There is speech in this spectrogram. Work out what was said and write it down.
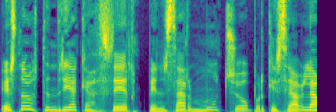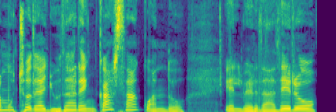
Esto nos tendría que hacer pensar mucho porque se habla mucho de ayudar en casa cuando el verdadero,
